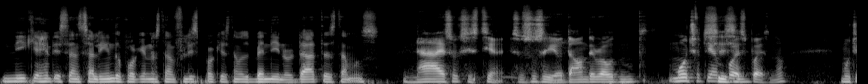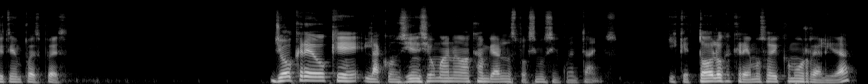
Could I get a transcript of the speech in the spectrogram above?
Ni que gente están saliendo porque no están felices porque estamos vendiendo data, estamos... Nada de eso existía. Eso sucedió down the road mucho tiempo Sí, sí. después, ¿no? Mucho tiempo después. Yo creo que la conciencia humana va a cambiar en los próximos 50 años y que todo lo que creemos hoy como realidad,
